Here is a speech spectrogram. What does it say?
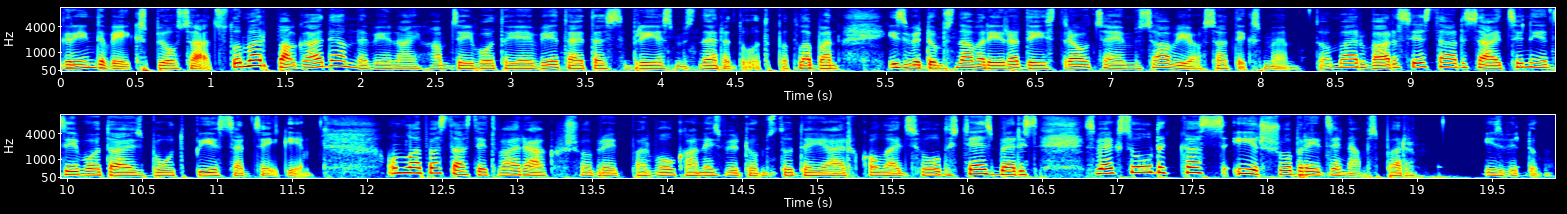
Grindavīgas pilsētas. Tomēr pagaidām nevienai apdzīvotajai vietai tas briesmas problēmas neradot. Pat laban izvirdums nav arī radījis traucējumus avio satiksmēm. Tomēr varas iestādes aicina iedzīvotājus būt piesardzīgiem. Un, lai pastāstītu vairāk šobrīd par vulkānu izvirdumu, studijā ir kolēģis Uldis Čēsberis. Sveiks, Uldi, kas ir šobrīd zināms par izvirdumu?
